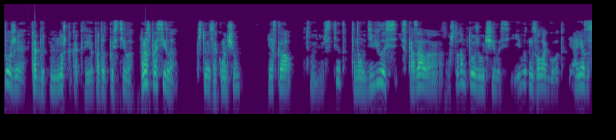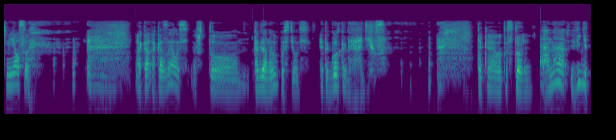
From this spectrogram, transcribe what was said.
тоже как бы немножко как как-то ее подотпустила. Она спросила, что я закончил. Я сказал, твой университет. Она удивилась и сказала, что там тоже училась. И вот назвала год. А я засмеялся. Оказалось, что когда она выпустилась, это год, когда я родился. Такая вот история. Она видит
